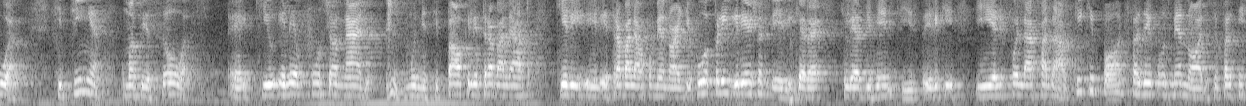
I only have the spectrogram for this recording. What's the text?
rua que tinha uma pessoa é, que ele é funcionário municipal, que ele trabalhava, que ele, ele trabalhava com menor de rua para a igreja dele, que era que ele é adventista. Ele que, e ele foi lá falar o que, que pode fazer com os menores. Eu falei assim,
